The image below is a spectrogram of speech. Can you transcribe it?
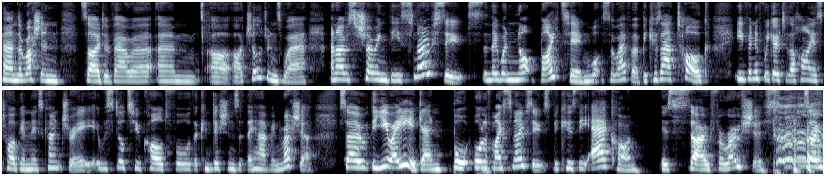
and the Russian side of our, um, our, our children's wear, and I was showing these snowsuits, and they were not biting whatsoever because our tog, even if we go to the highest tog in this country, it was still too cold for the conditions that they have in Russia. So the UAE again bought all of my snowsuits because the aircon is so ferocious. So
